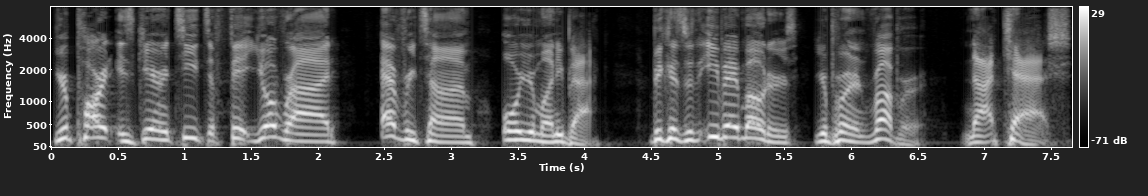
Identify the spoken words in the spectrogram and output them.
your part is guaranteed to fit your ride every time or your money back. Because with eBay Motors, you're burning rubber, not cash.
